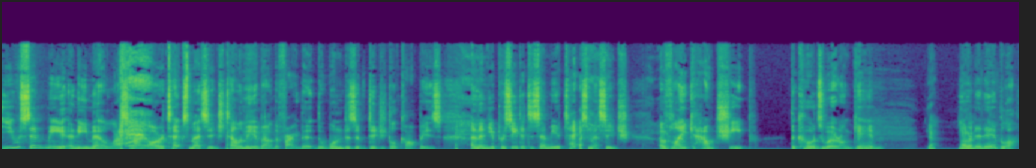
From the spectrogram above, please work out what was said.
you sent me an email last night or a text message telling me about the fact that the wonders of digital copies, and then you proceeded to send me a text message of like how cheap the codes were on game. yeah. You're an enabler.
